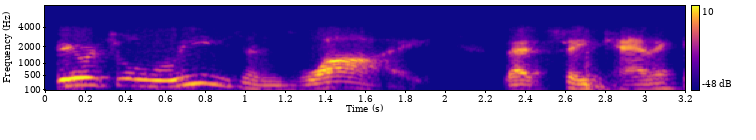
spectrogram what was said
spiritual reasons why that satanic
